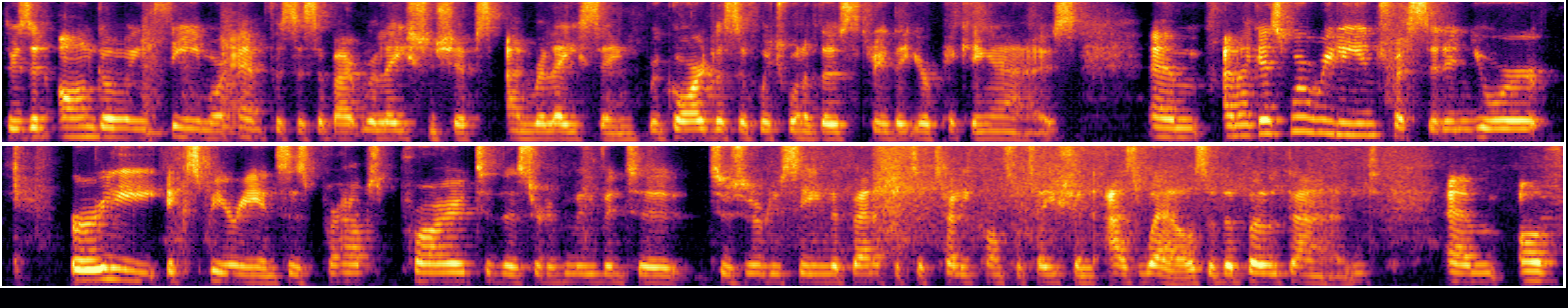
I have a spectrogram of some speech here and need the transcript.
there's an ongoing theme or emphasis about relationships and relating, regardless of which one of those three that you're picking out. Um, and I guess we're really interested in your early experiences, perhaps prior to the sort of move into to sort of seeing the benefits of teleconsultation as well, so the both and um, of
